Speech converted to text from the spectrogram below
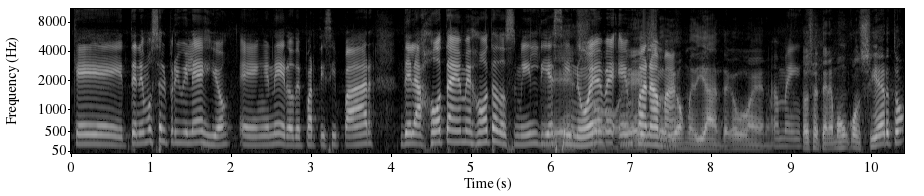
que tenemos el privilegio en enero de participar de la JMJ 2019 Eso, en eso, Panamá. Dios mediante, qué bueno. Amén. Entonces tenemos un concierto.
